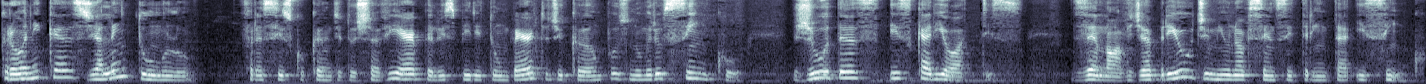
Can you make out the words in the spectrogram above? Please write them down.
Crônicas de Além Túmulo, Francisco Cândido Xavier, pelo Espírito Humberto de Campos, número 5, Judas Iscariotes, 19 de abril de 1935.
